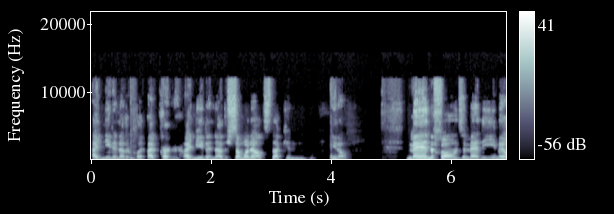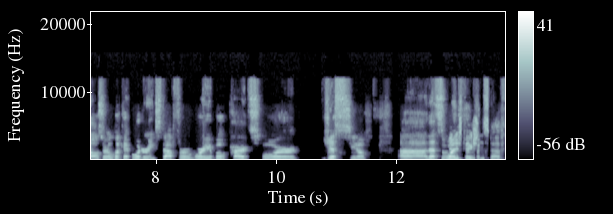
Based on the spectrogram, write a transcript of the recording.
I need another play, I partner. I need another someone else that can, you know, man the phones and man the emails, or look at ordering stuff, or worry about parts, or just you know, uh, that's the one thing. Stuff.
